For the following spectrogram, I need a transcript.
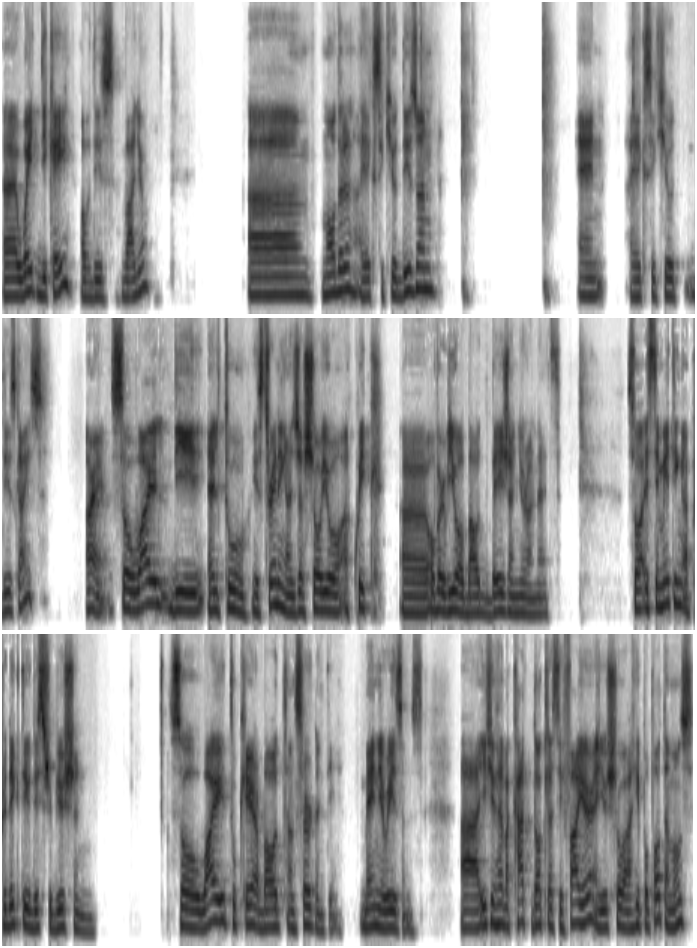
a weight decay of this value. Um, model, I execute this one and I execute these guys. All right. So while the L2 is training, I'll just show you a quick uh, overview about Bayesian neural nets. So estimating a predictive distribution. So why to care about uncertainty? Many reasons. Uh, if you have a cat dog classifier and you show a hippopotamus,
